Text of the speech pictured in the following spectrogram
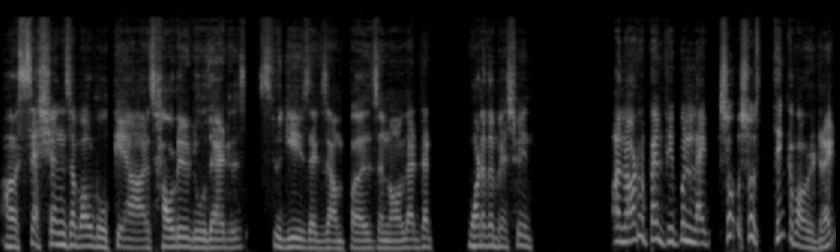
uh, sessions about OKRs. How do you do that? Swiggy's examples and all that. That what are the best ways? A lot of time people like so so think about it, right?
